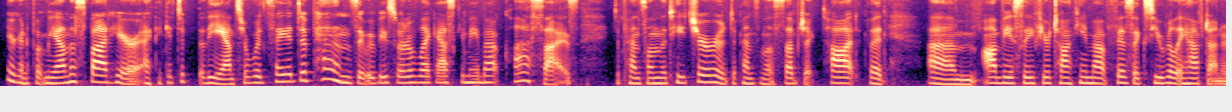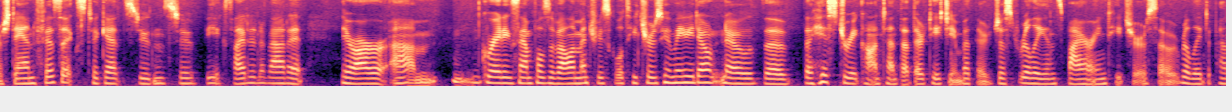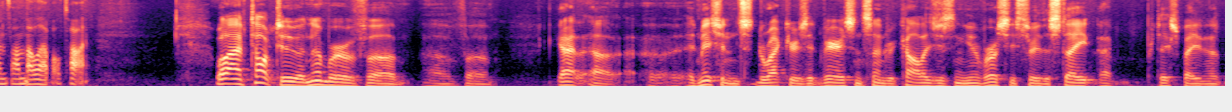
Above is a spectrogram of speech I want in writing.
You're going to put me on the spot here. I think it de- the answer would say it depends. It would be sort of like asking me about class size. It depends on the teacher. It depends on the subject taught. But um, obviously, if you're talking about physics, you really have to understand physics to get students to be excited about it. There are um, great examples of elementary school teachers who maybe don't know the, the history content that they're teaching, but they're just really inspiring teachers. So it really depends on the level taught. Well, I've talked to a number of, uh, of uh, got uh, uh, admissions directors at various and sundry colleges and universities through the state. I participated in a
